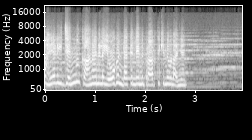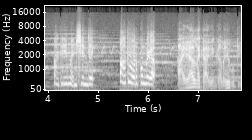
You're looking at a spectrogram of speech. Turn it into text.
അയാൾ ഈ ജന്മം കാണാനുള്ള യോഗം ഉണ്ടാക്കല്ലേ എന്ന് പ്രാർത്ഥിക്കുന്നവളാ ഞാൻ. അതേ മനുഷ്യന്റെ അത് ഓർക്കുമ്പോഴാ അയാളുടെ കാര്യം കളയു കുട്ടി.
